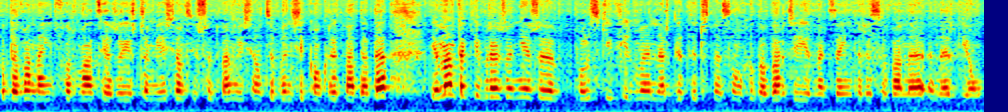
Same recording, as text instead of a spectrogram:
podawana informacja, że jeszcze miesiąc, jeszcze dwa miesiące będzie konkretna data. Ja mam takie wrażenie, że polskie firmy energetyczne są chyba bardziej jednak zainteresowane energią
